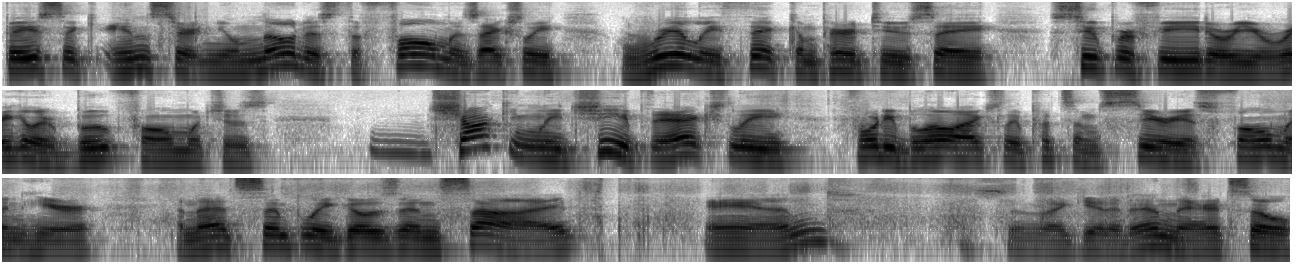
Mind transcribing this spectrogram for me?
basic insert and you'll notice the foam is actually really thick compared to say Superfeet or your regular boot foam which is shockingly cheap. They actually 40 Below actually put some serious foam in here and that simply goes inside and as soon as I get it in there it's so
